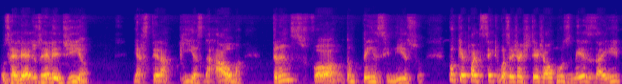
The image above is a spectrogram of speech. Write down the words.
Os remédios remediam e as terapias da alma transformam. Então pense nisso, porque pode ser que você já esteja há alguns meses aí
